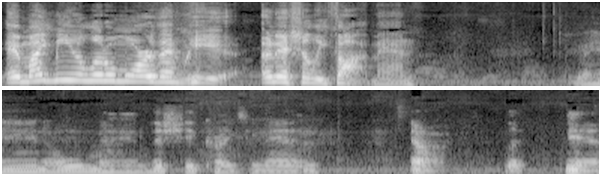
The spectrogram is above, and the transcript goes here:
it might mean a little more than we initially thought, man. Man, oh man, this shit crazy, man. And Oh, look, yeah.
